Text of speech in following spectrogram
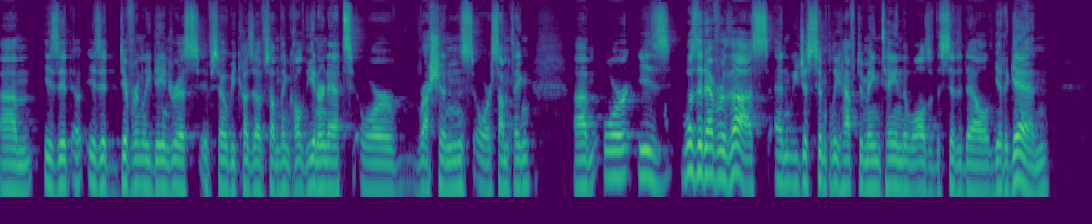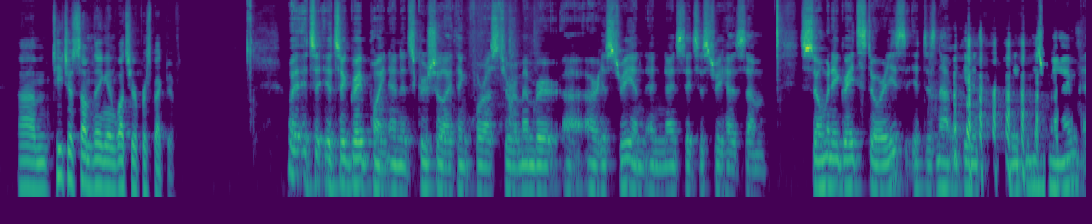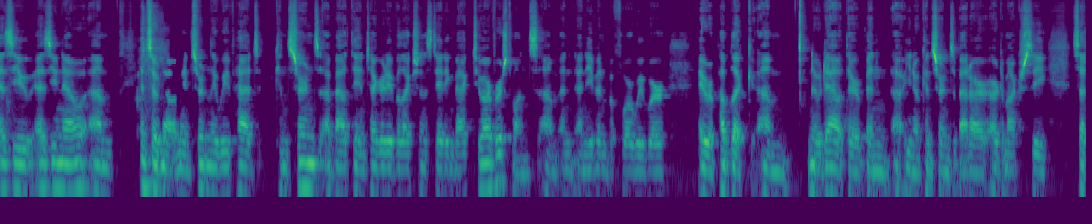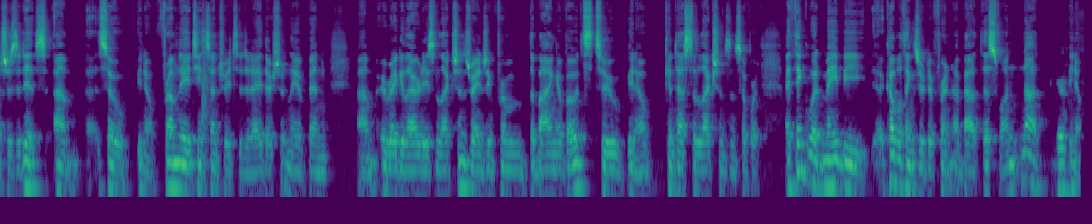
Um, is it is it differently dangerous? If so, because of something called the internet or Russians or something, um, or is was it ever thus? And we just simply have to maintain the walls of the citadel yet again. Um, teach us something, and what's your perspective? Well, it's a, it's a great point, and it's crucial, I think, for us to remember uh, our history. And, and, United States history has um, so many great stories. It does not repeat its rhyme, as you as you know. Um, and so, no, I mean, certainly we've had concerns about the integrity of elections dating back to our first ones, um, and, and even before we were a republic. Um, no doubt there have been uh, you know concerns about our, our democracy such as it is. Um, so you know from the 18th century to today, there certainly have been um, irregularities in elections, ranging from the buying of votes to you know contested elections and so forth. I think what maybe a couple things are different about this one. Not you know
